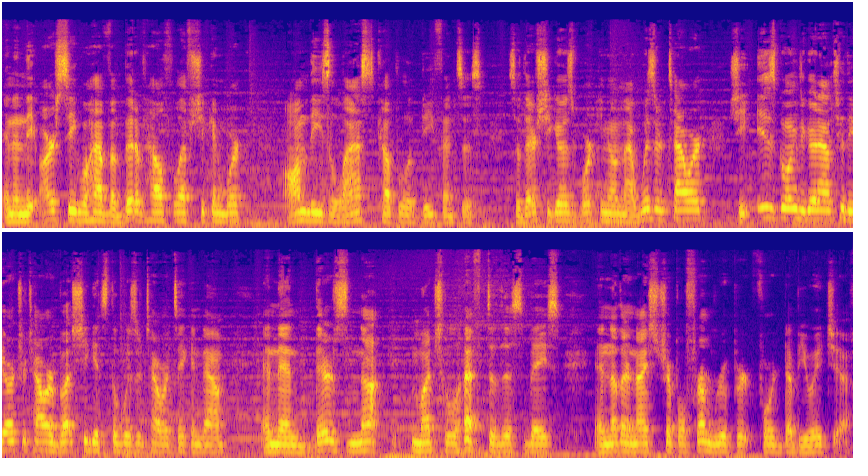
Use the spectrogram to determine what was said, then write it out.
And then the RC will have a bit of health left. She can work on these last couple of defenses. So there she goes working on that wizard tower. She is going to go down to the archer tower, but she gets the wizard tower taken down. And then there's not much left of this base. Another nice triple from Rupert for WHF.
